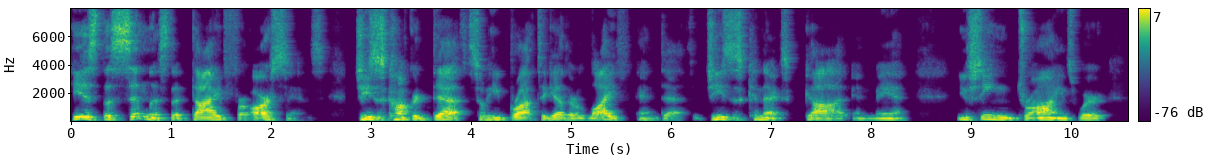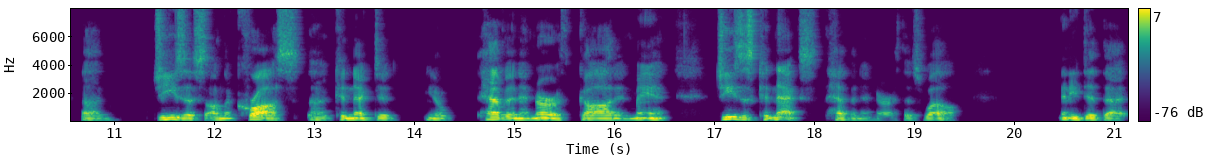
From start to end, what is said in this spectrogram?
He is the sinless that died for our sins. Jesus conquered death, so he brought together life and death. Jesus connects God and man. You've seen drawings where uh, Jesus on the cross uh, connected, you know, heaven and earth, God and man. Jesus connects heaven and earth as well. And he did that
